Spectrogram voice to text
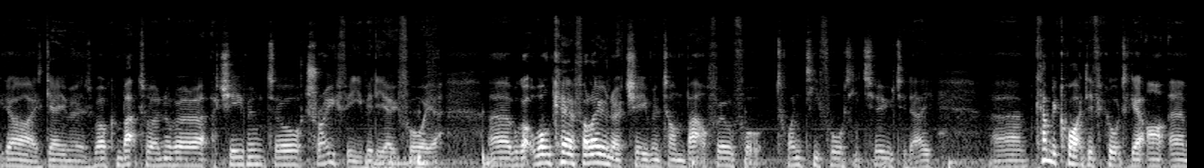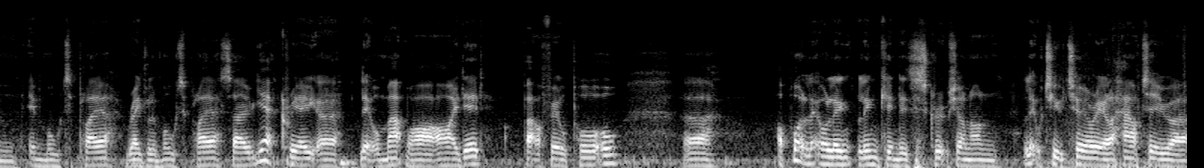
guys, gamers, welcome back to another achievement or trophy video for you. Uh, we've got one careful owner achievement on Battlefield for 2042 today. Um, can be quite difficult to get on, um, in multiplayer, regular multiplayer. So yeah, create a little map like I did, Battlefield Portal. Uh, I'll put a little link, link in the description on a little tutorial how to uh,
